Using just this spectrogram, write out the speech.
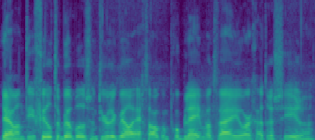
Ja, want die filterbubbel is natuurlijk wel echt ook een probleem wat wij heel erg adresseren.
